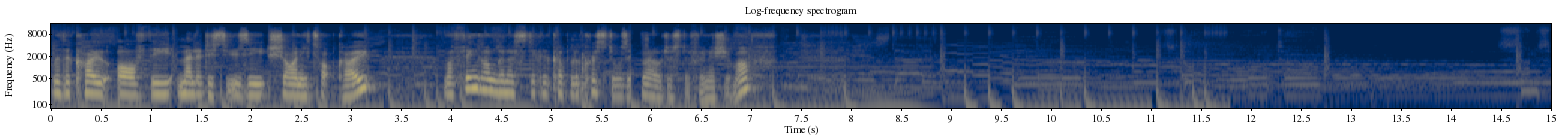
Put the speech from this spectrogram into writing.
with a coat of the Melody Susie Shiny Top Coat. And I think I'm gonna stick a couple of crystals as well just to finish them off. Sun is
